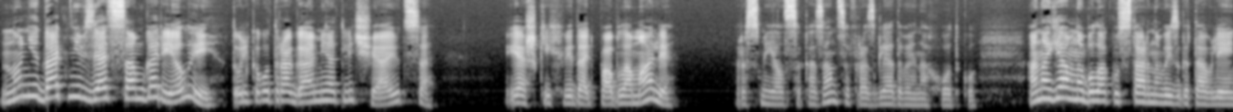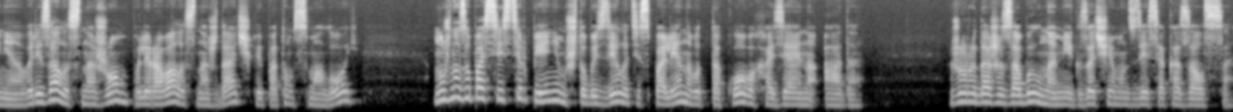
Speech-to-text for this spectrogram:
Ну, не дать не взять сам горелый, только вот рогами отличаются. Яшки их, видать, пообломали?» — рассмеялся Казанцев, разглядывая находку. Она явно была кустарного изготовления, вырезалась ножом, полировалась наждачкой, потом смолой. Нужно запастись терпением, чтобы сделать из полена вот такого хозяина ада. Жора даже забыл на миг, зачем он здесь оказался.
